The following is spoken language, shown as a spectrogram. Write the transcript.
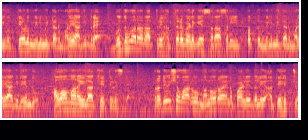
ಐವತ್ತೇಳು ಮಿಲಿಮೀಟರ್ ಮಳೆಯಾಗಿದ್ರೆ ಬುಧವಾರ ರಾತ್ರಿ ಹತ್ತರ ವೇಳೆಗೆ ಸರಾಸರಿ ಇಪ್ಪತ್ತು ಮಿಲಿಮೀಟರ್ ಮಳೆಯಾಗಿದೆ ಎಂದು ಹವಾಮಾನ ಇಲಾಖೆ ತಿಳಿಸಿದೆ. ಪ್ರದೇಶವಾರು ಮನೋರಾಯನಪಾಳ್ಯದಲ್ಲಿ ಅತಿ ಹೆಚ್ಚು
